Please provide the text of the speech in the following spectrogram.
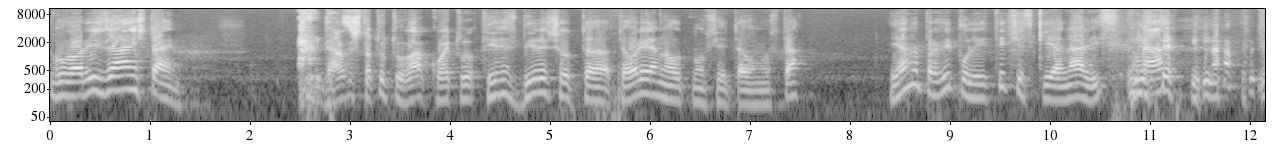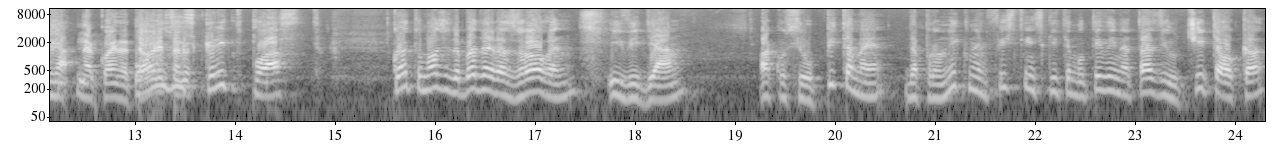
Говориш за Айнштайн. Да, защото това, което... Ти разбираш от а, теория на относителността. Я направи политически анализ на, на, на, на кой на теорията? Онзи скрит пласт, който може да бъде разровен и видян, ако се опитаме да проникнем в истинските мотиви на тази учителка,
